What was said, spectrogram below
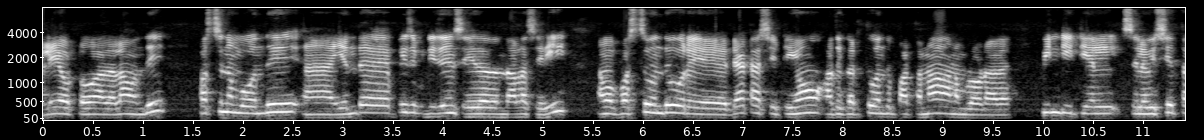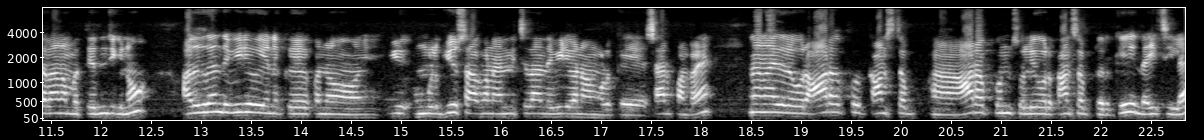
லே அவுட்டோ அதெல்லாம் வந்து ஃபஸ்ட்டு நம்ம வந்து எந்த பிசிபி டிசைன் செய்கிறதா இருந்தாலும் சரி நம்ம ஃபஸ்ட்டு வந்து ஒரு டேட்டா ஷீட்டையும் அதுக்கடுத்து வந்து பார்த்தோன்னா நம்மளோட பின் டீட்டெயில் சில விஷயத்தெல்லாம் நம்ம தெரிஞ்சுக்கணும். அதுக்கு தான் இந்த வீடியோ எனக்கு கொஞ்சம் யூ- உங்களுக்கு யூஸ் ஆகும்னு நினச்சி தான் இந்த வீடியோ நான் உங்களுக்கு ஷேர் பண்ணுறேன் ஏன்னா இதில் ஒரு ஆர்எஃப் கான்செப்ட் ஆர்எஃப்னு சொல்லி ஒரு கான்செப்ட் இருக்குது இந்த ஐசியில்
